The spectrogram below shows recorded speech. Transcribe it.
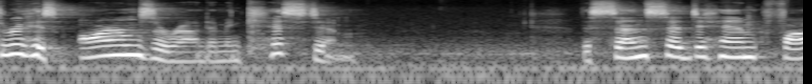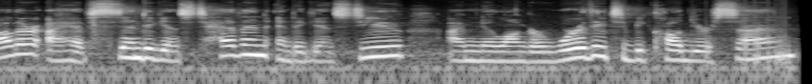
threw his arms around him, and kissed him. The son said to him, Father, I have sinned against heaven and against you. I am no longer worthy to be called your son.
